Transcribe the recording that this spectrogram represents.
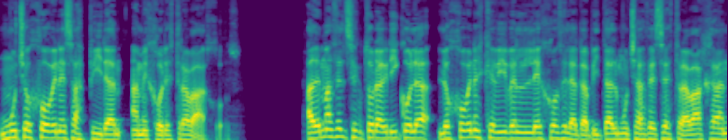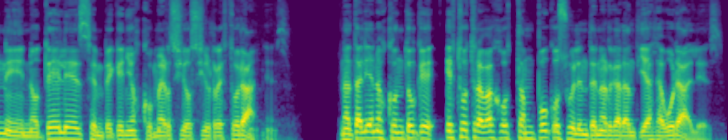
muchos jóvenes aspiran a mejores trabajos. Además del sector agrícola, los jóvenes que viven lejos de la capital muchas veces trabajan en hoteles, en pequeños comercios y restaurantes. Natalia nos contó que estos trabajos tampoco suelen tener garantías laborales,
